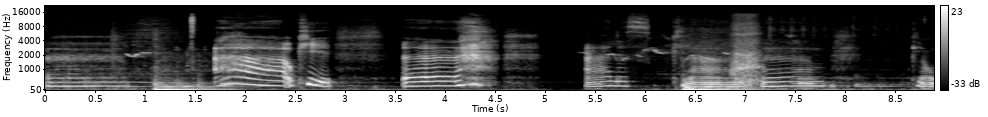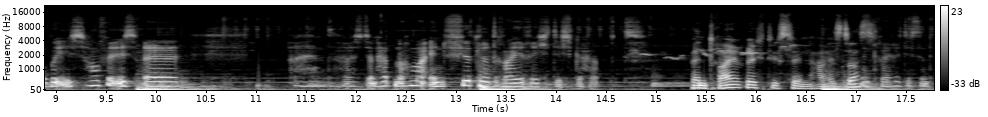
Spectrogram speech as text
Äh, ah, okay. Äh, alles klar. Ähm, glaube ich, hoffe ich. Äh, dann hat noch mal ein Viertel drei richtig gehabt. Wenn drei richtig sind, heißt das? Wenn drei richtig sind.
